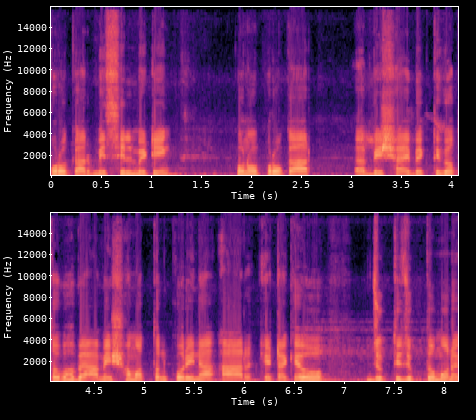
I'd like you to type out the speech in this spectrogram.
প্রকার মিছিল, মিটিং, কোনো প্রকার বিষয় ব্যক্তিগতভাবে আমি সমর্থন করি না। আর এটাকেও যুক্তিযুক্ত মনে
